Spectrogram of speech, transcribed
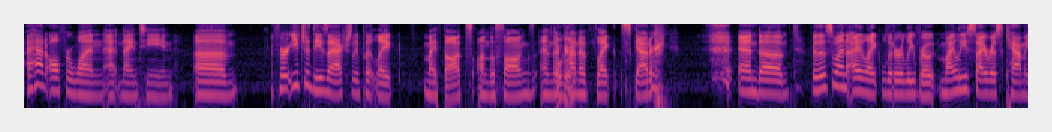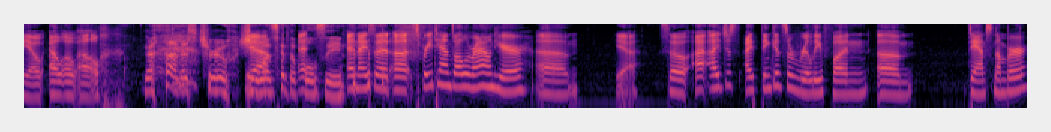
I had all for one at 19. Um, for each of these, I actually put like my thoughts on the songs, and they're Okay. kind of like scattered. and um, for this one, I like literally wrote Miley Cyrus cameo, LOL. that's true. She Yeah. was in the Eh, pool scene. and I said, uh, spray tans all around here. Um, yeah. So I, I just I think it's a really fun um, dance number,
